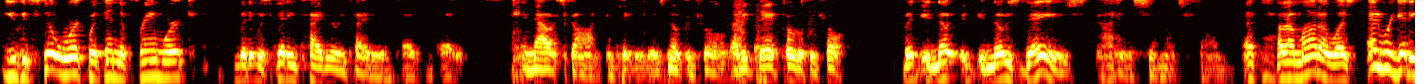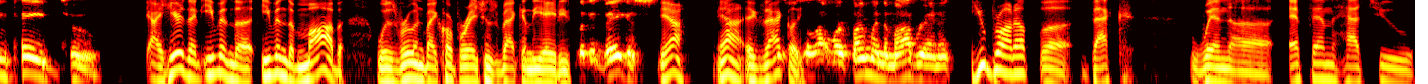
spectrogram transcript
you could still work within the framework, but it was getting tighter and tighter and tighter and tighter. And now it's gone completely. There's no control. I mean, they have total control. But in, tho- in those days, God, it was so much fun. And Our motto was, and we're getting paid too. I hear that even the even the mob was ruined by corporations back in the 80s. Look at Vegas. Yeah. Yeah, exactly. It was a lot more fun when the mob ran it. You brought up uh, back when uh, FM had to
